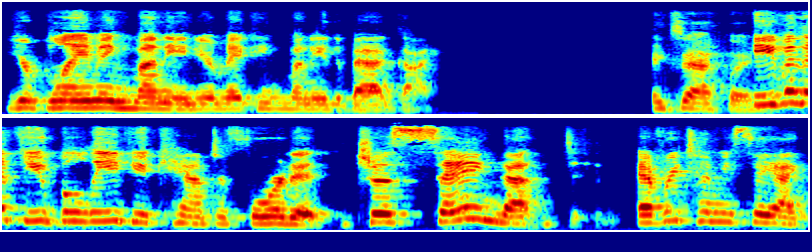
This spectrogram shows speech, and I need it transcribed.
you're blaming money and you're making money the bad guy. Exactly. Even if you believe you can't afford it, just saying that every time you say I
